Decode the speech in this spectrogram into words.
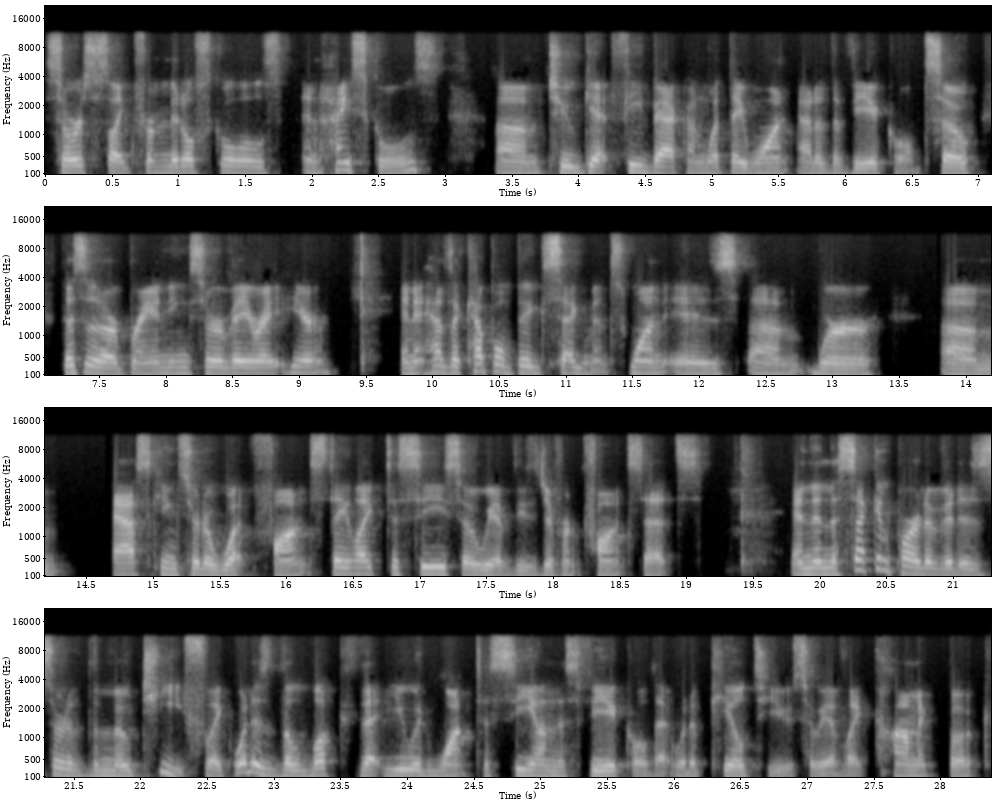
source like from middle schools and high schools um, to get feedback on what they want out of the vehicle. So this is our branding survey right here. And it has a couple big segments. One is um, we're um, asking sort of what fonts they like to see. So we have these different font sets. And then the second part of it is sort of the motif, like what is the look that you would want to see on this vehicle that would appeal to you? So we have like comic book,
